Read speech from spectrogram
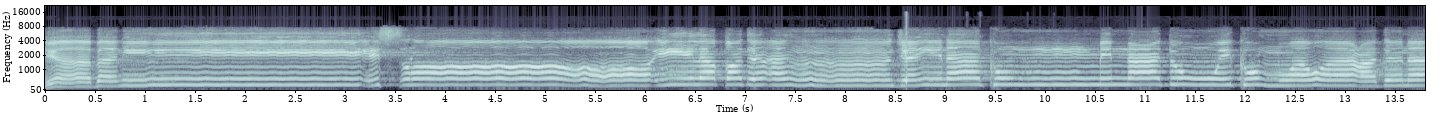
يا بني إسرائيل قد أنجيناكم من عدوكم وواعدناكم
